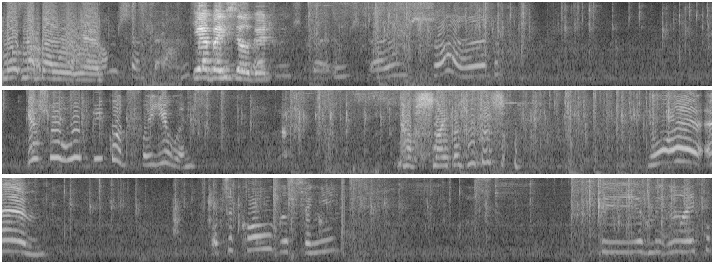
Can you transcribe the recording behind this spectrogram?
Nope, not better than you. I'm sad. I'm Yeah, but he's still good. I'm sad. I'm sad. Guess what would be good for you and Have snipers with us? no, uh, um, what's it called? The thingy? The little rifle?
